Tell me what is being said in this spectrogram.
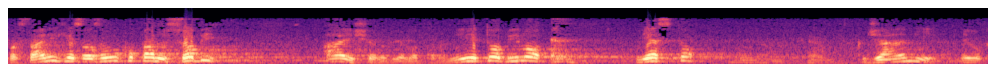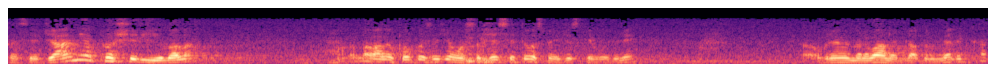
poslanik je sam ukupan u sobi, a iše rodio. Nije to bilo mjesto džamije, nego kad se džamija proširivala, Allah ali koliko seđamo, 88. iđeske godine, u vreme Marvana ibn Abdul Meleka,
